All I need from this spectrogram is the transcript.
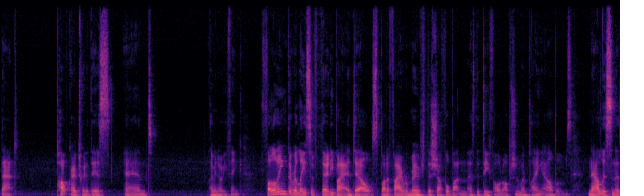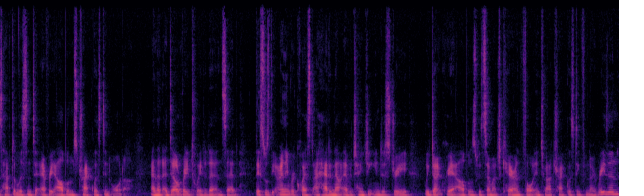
that Popcrave tweeted this and let me know what you think. Following the release of 30 by Adele, Spotify removed the shuffle button as the default option when playing albums. Now listeners have to listen to every album's track list in order. And then Adele retweeted it and said, This was the only request I had in our ever changing industry. We don't create albums with so much care and thought into our track listing for no reason.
